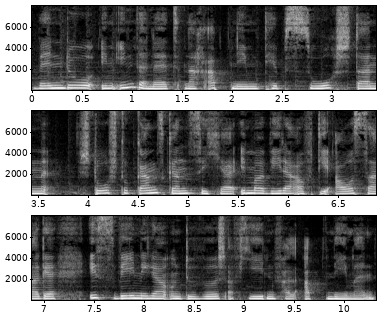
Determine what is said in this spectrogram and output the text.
Wenn du im Internet nach Abnehmtipps suchst, dann stoßt du ganz, ganz sicher immer wieder auf die Aussage, iss weniger und du wirst auf jeden Fall abnehmen.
